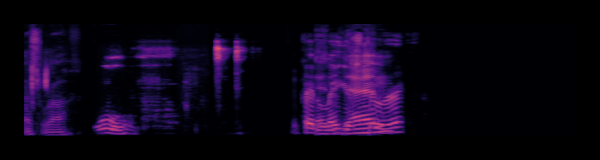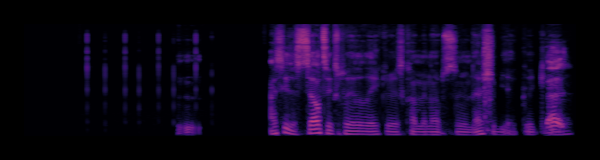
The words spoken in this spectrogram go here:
that's rough. Ooh, They play the And Lakers then- too, right? I see the Celtics play the Lakers coming up soon. That should be a good game. that,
